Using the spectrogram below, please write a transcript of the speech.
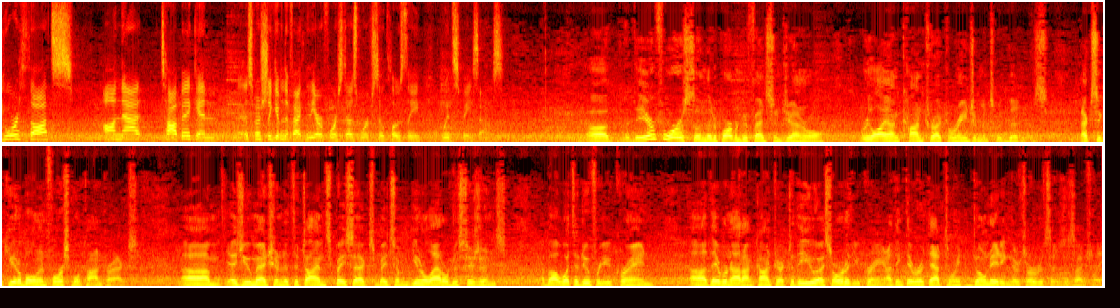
your thoughts on that topic, and especially given the fact that the Air Force does work so closely with SpaceX? Uh, the Air Force and the Department of Defense in general rely on contract arrangements with business executable and enforceable contracts. Um, as you mentioned, at the time SpaceX made some unilateral decisions about what to do for Ukraine. Uh, they were not on contract to the U.S. or to Ukraine. I think they were at that point donating their services essentially,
